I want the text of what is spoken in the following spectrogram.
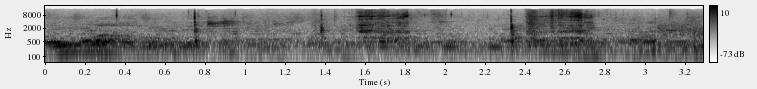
よろしくお願いします。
